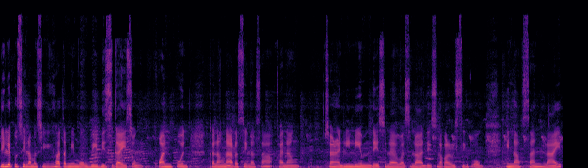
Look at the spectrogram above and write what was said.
Dili po sila magsigihatag nimo og babies guys og kuan pud kanang naara sila sa kanang sa lilim. Di sila wa sila di sila ka receive og enough sunlight.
